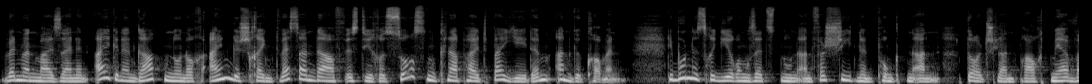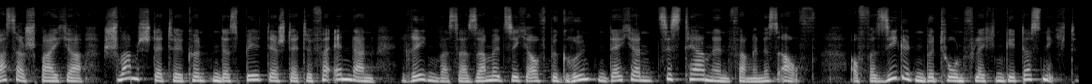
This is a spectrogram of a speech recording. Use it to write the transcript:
Wenn man mal seinen eigenen Garten nur noch eingeschränkt uneingeschränkt wässern darf, ist die Ressourcenknappheit bei jedem angekommen. Die Bundesregierung setzt nun an verschiedenen Punkten an. Deutschland braucht mehr Wasserspeicher. Schwammstädte könnten das Bild der Städte verändern. Regenwasser sammelt sich auf begrünten Dächern, Zisternen fangen es auf. Auf versiegelten Betonflächen geht das nicht.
